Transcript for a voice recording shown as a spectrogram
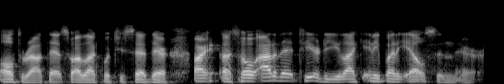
all throughout that. So I like what you said there. All right, uh, so out of that tier, do you like anybody else in there?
